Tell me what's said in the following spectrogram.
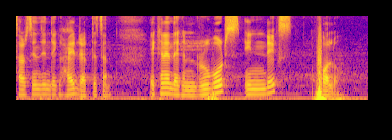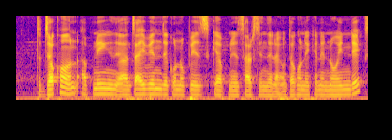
সার্চ ইঞ্জিন থেকে হাইড রাখতে চান, এখানে দেখেন রোবটস ইন্ডেক্স ফলো তো যখন আপনি চাইবেন যে কোনো পেজকে আপনি সার্চ ইঞ্জিন রাখবেন, তখন এখানে নো ইন্ডেক্স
